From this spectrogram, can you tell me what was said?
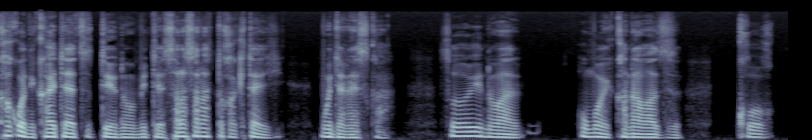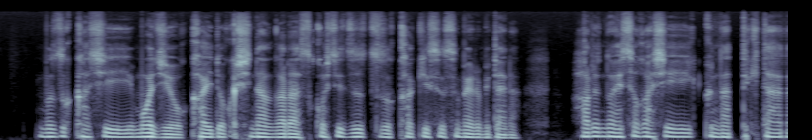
過去に書いたやつっていうのを見て、サラサラっと書きたいもんじゃないですか。そういうのは思い叶わず、こう、難しい文字を解読しながら少しずつ書き進めるみたいな春の忙しくなってきた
